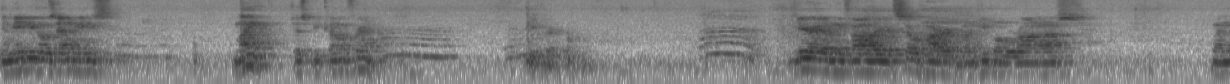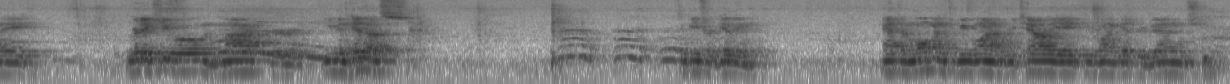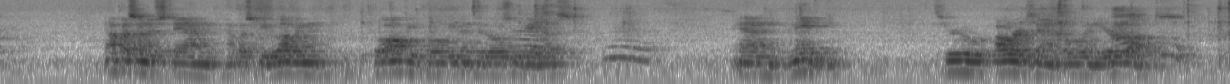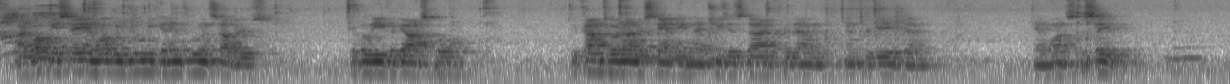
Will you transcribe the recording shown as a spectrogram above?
And maybe those enemies might just become a friend. Be. Dear Heavenly Father, it's so hard when people wrong us, when they ridicule and mock or even hit us, to be forgiving. At the moment, we want to retaliate, we want to get revenge. Help us understand, help us be loving to all people, even to those who hate us. And maybe, through our example and your love, by what we say and what we do, we can influence others to believe the gospel, to come to an understanding that Jesus died for them and forgave them and wants to save them.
